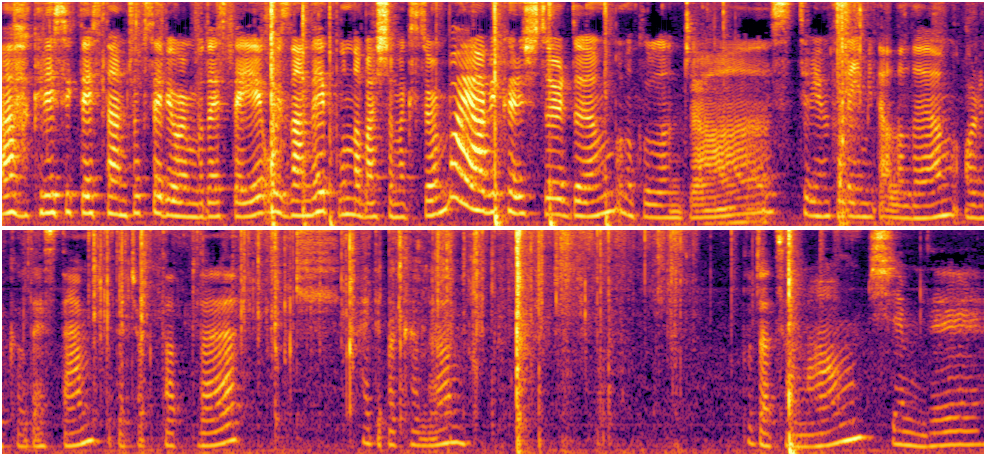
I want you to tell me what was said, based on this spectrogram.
Ah klasik destem. Çok seviyorum bu desteği. O yüzden de hep bununla başlamak istiyorum. Bayağı bir karıştırdım. Bunu kullanacağız. Twin Flame'i de alalım. Oracle destem. Bu da çok tatlı. Hadi bakalım. Bu da tamam. Şimdi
